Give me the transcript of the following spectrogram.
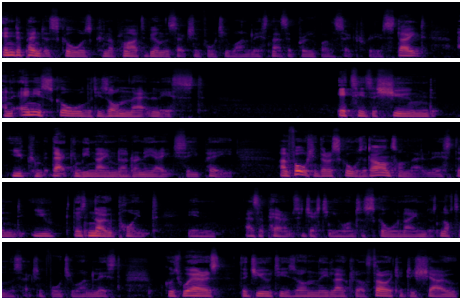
independent schools can apply to be on the Section 41 list, and that's approved by the Secretary of State. And any school that is on that list, it is assumed you can that can be named under an EHCP. Unfortunately, there are schools that aren't on that list, and you there's no point in as a parent suggesting you want a school name that's not on the Section 41 list, because whereas the duty is on the local authority to show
